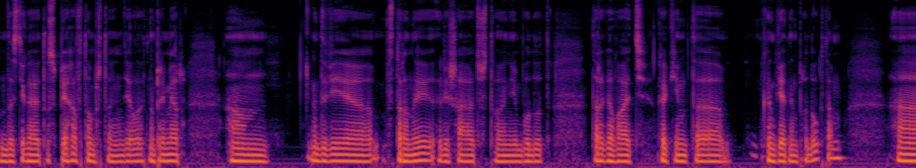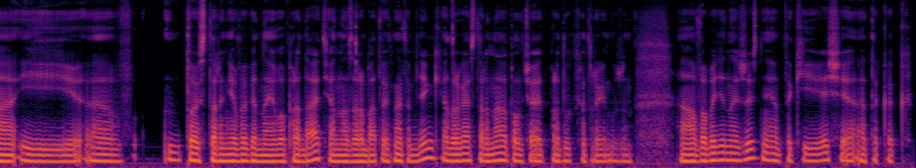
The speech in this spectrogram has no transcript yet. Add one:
достигают успеха в том, что они делают. Например, две страны решают, что они будут торговать каким-то конкретным продуктом, а, и э, той стороне выгодно его продать, и она зарабатывает на этом деньги, а другая сторона получает продукт, который ей нужен. А в обыденной жизни такие вещи — это как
